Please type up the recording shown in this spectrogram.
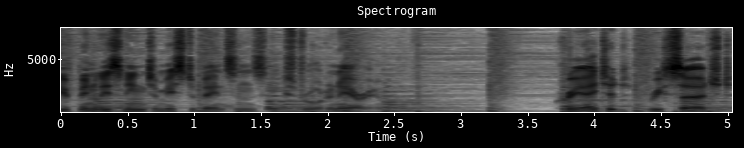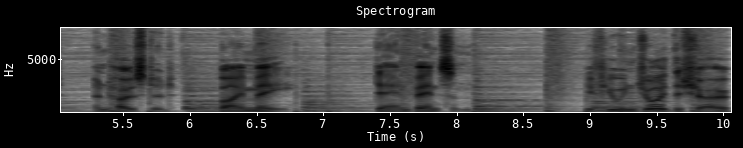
You've been listening to Mr. Benson's Extraordinarium. Created, researched, and hosted by me, Dan Benson. If you enjoyed the show,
